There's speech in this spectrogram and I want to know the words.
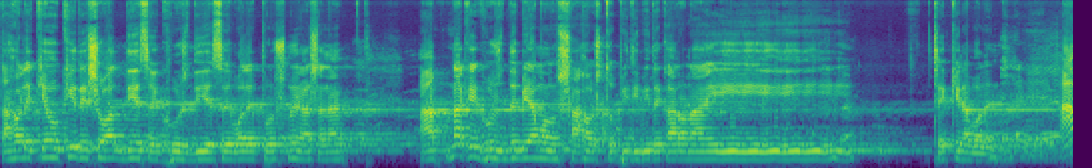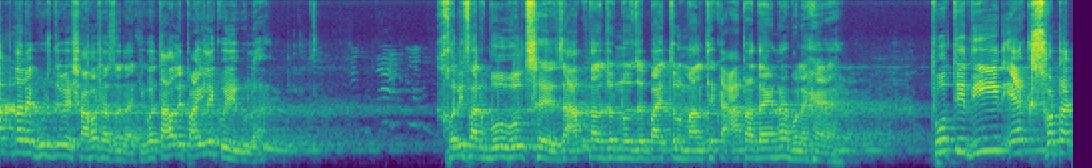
তাহলে কেউ কি রেশোয়াত দিয়েছে, ঘুষ দিয়েছে? বলে প্রশ্নই আসে না। আপনাকে ঘুষ দেবে এমন সাহস তো পৃথিবীতে কারও নাই। ঠিক কিনা বলেন? আপনারে ঘুষ দেবে সাহস আছে নাকি? তাহলে পাইলে কই এগুলা? খলিফার বউ বলছে যে আপনার জন্য যে বাইতুল মাল থেকে আটা দেয় না? বলে হ্যাঁ। প্রতিদিন এক টাক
